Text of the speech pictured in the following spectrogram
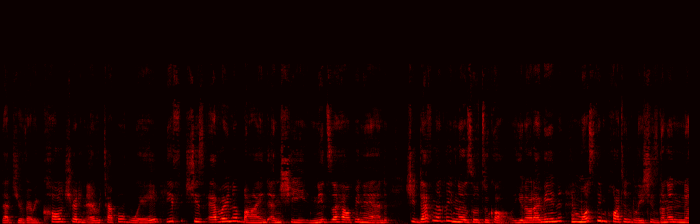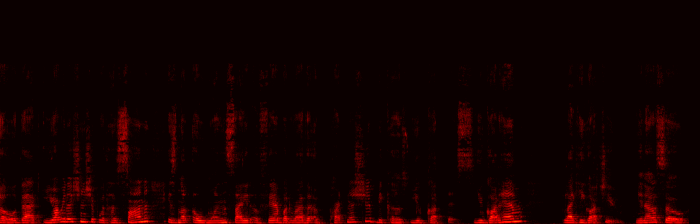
that you're very cultured in every type of way. If she's ever in a bind and she needs a helping hand, she definitely knows who to call. You know what I mean? And most importantly, she's gonna know that your relationship with her son is not a one-sided affair, but rather a partnership because you got this. You got him like he got you you know so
